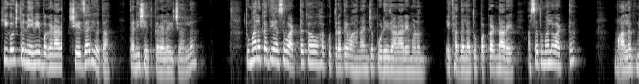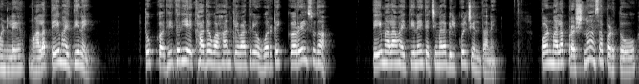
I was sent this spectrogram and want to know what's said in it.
ही गोष्ट नेहमी बघणारा शेजारी होता. त्यांनी शेतकऱ्याला विचारलं तुम्हाला कधी असं वाटतं का हो हा कुत्रा त्या वाहनांच्या पुढे जाणार आहे म्हणून? एखाद्याला तो पकडणार आहे. असं तुम्हाला वाटतं? मालक म्हणले मला ते माहिती नाही. तो कधीतरी एखादं वाहन केव्हा तरी ओव्हरटेक करेल सुद्धा. ते मला माहिती नाही त्याची मला बिलकुल चिंता नाही. पण मला प्रश्न असा पडतो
